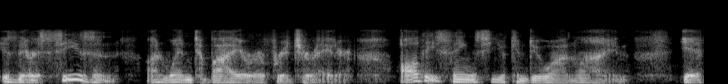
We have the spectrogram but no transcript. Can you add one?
is there a season on when to buy a refrigerator. All these things you can do online. If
